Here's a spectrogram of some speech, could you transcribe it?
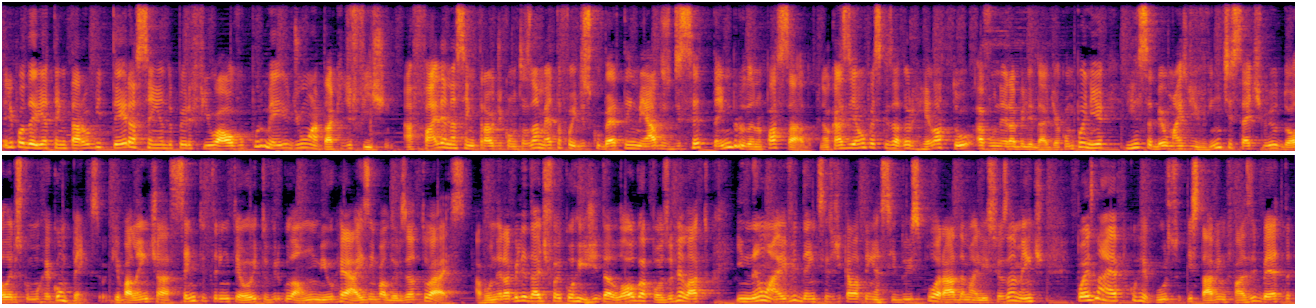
ele poderia tentar obter a senha do perfil alvo por meio de um ataque de phishing. A falha na central de contas da Meta foi descoberta em meados de setembro do ano passado. Na ocasião, o pesquisador relatou a vulnerabilidade à companhia e recebeu mais de 27 mil dólares como recompensa, o equivalente a 138,1 mil reais em valores atuais. A vulnerabilidade foi corrigida logo após o relato e não há evidências de que ela tenha sido explorada maliciosamente, pois na época o recurso estava em fase beta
